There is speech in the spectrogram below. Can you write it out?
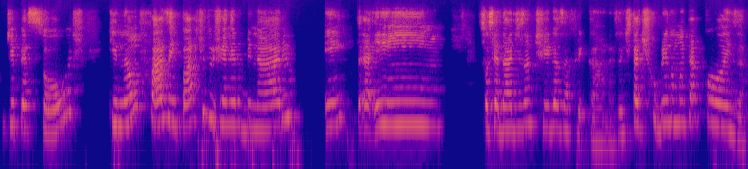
de pessoas que não fazem parte do gênero binário em, em sociedades antigas africanas. A gente está descobrindo muita coisa.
